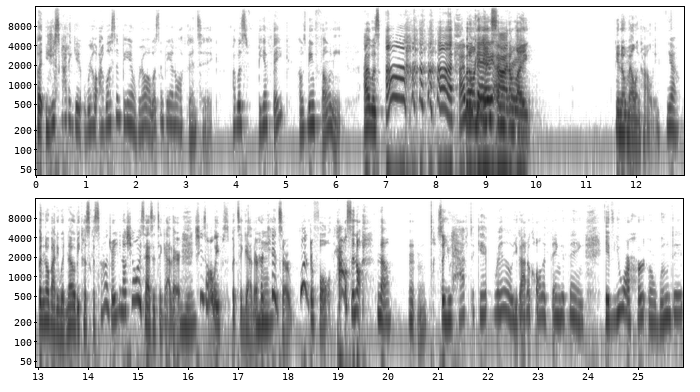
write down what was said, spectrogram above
but you just gotta get real. I wasn't being real, I wasn't being authentic, I was being fake, I was being phony. I was, ah, I'm but on the okay, I'm inside, I'm, like, you know, melancholy Yeah. but nobody would know because Cassandra, you know, she always has it together. Mm-hmm. She's always put together. Her kids are wonderful, house and all. No. Mm-mm. So you have to get real. You got to call a thing a thing. If you are hurt or wounded,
